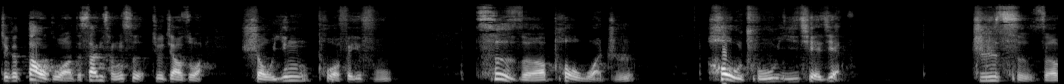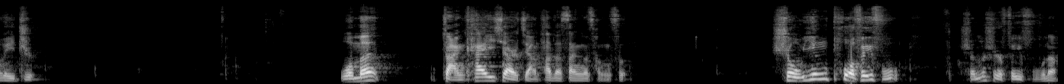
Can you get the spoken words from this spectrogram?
这个道果的三层次就叫做：首应破非福，次则破我执。后除一切见，知此则为智。我们展开一下讲它的三个层次。首应破非福。什么是非福呢？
